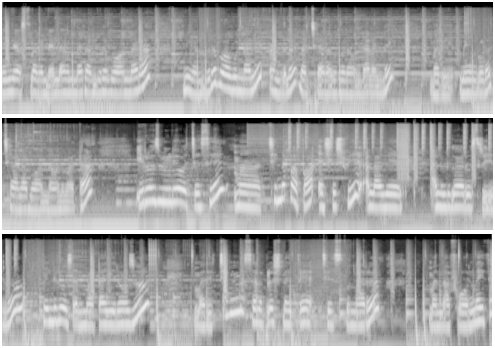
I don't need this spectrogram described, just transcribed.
ఏం చేస్తున్నారండి? ఎలా ఉన్నారు? అందరూ బాగున్నారా? మీ అందరూ బాగుండాలి. అందులో నా ఛానల్ కూడా ఉండాలండి. మరి మేము కూడా చాలా బాగున్నాం అనమాట ఈరోజు వీడియో వచ్చేసి మా చిన్న పాప యశస్వి అలాగే అల్లుడు గారు శ్రీను పెళ్ళి రోజు అనమాట ఈరోజు. మరి చిన్న సెలబ్రేషన్ అయితే చేసుకున్నారు. మరి నా ఫోన్ అయితే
